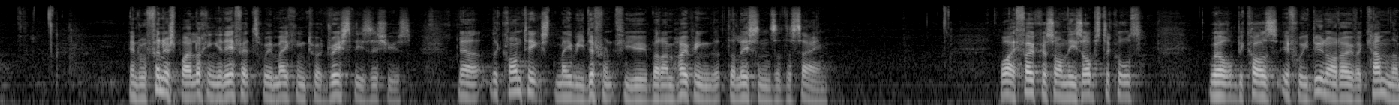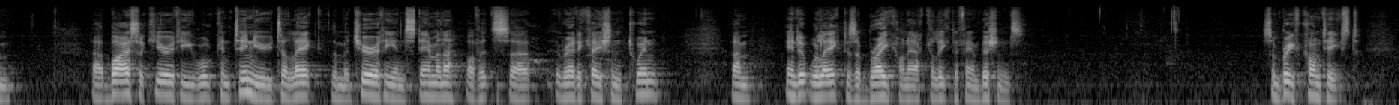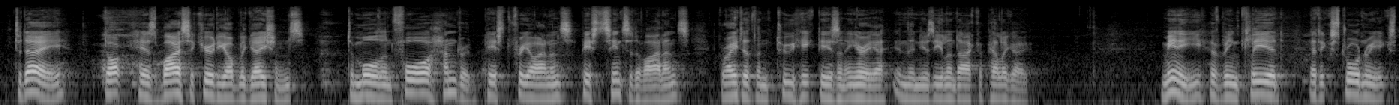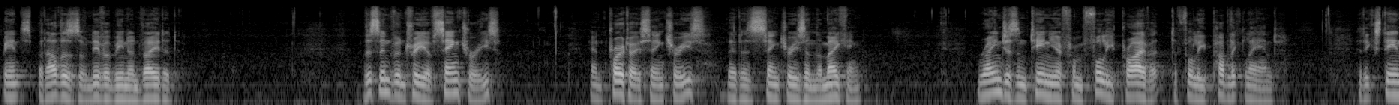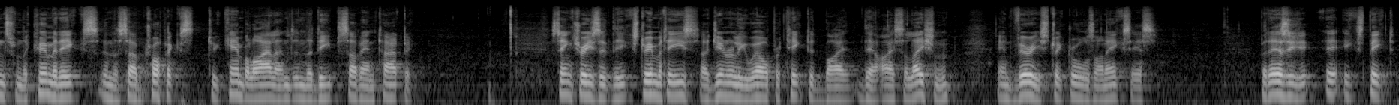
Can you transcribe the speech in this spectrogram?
And we'll finish by looking at efforts we're making to address these issues. Now, the context may be different for you, but I'm hoping that the lessons are the same. Why focus on these obstacles? Well, because if we do not overcome them, uh, biosecurity will continue to lack the maturity and stamina of its uh, eradication twin, um, and it will act as a brake on our collective ambitions. Some brief context. Today, DOC has biosecurity obligations to more than 400 pest-free islands, pest-sensitive islands, greater than two hectares in area in the New Zealand archipelago. Many have been cleared at extraordinary expense, but others have never been invaded. This inventory of sanctuaries and proto-sanctuaries, that is sanctuaries in the making, ranges in tenure from fully private to fully public land. It extends from the Kermadec in the subtropics to Campbell Island in the deep subantarctic. Sanctuaries at the extremities are generally well protected by their isolation and very strict rules on access. But as you expect,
